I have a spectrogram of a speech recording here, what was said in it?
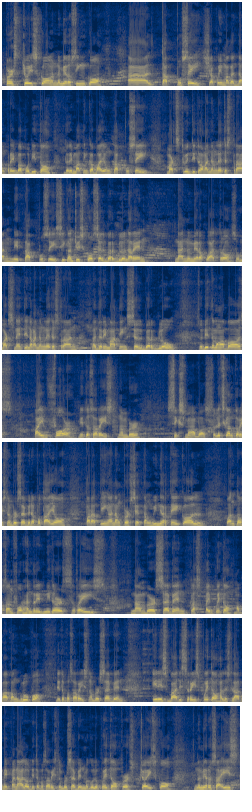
First choice ko, numero 5, uh, Top Pusey. Siya po yung magandang preba po dito. Derimating kabayong Top Pusey. March 22 ang kanyang latest run ni Top Pusey. Second choice ko, Silver Glow na rin na numero 4. So March 19 ang kanyang latest run na Derimating Silver Glow. So dito mga boss, 5-4 dito sa race number 6 mga boss. So let's come to race number 7 na po tayo. Paratingan ng per set ng winner take all. 1,400 meters race number 7. Class 5 po ito. Mababang grupo. Dito po sa race number 7. Inis Bodies Race po ito. Halos lahat may panalo dito po sa race number 7. Magulo po ito. First choice ko. Numero 6.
